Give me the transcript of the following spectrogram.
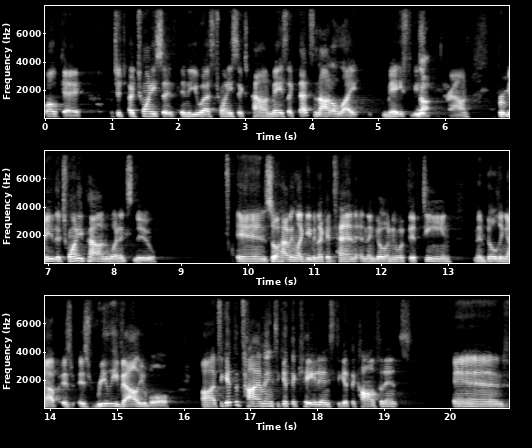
12k which is a 26 in the us 26 pound mace like that's not a light mace to be no. around. For me the 20 pound when it's new. And so having like even like a 10 and then going to a 15 and then building up is is really valuable uh, to get the timing, to get the cadence, to get the confidence. And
